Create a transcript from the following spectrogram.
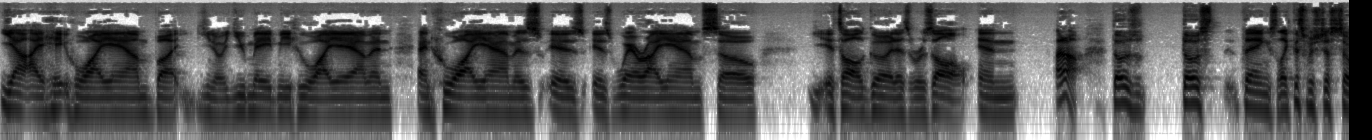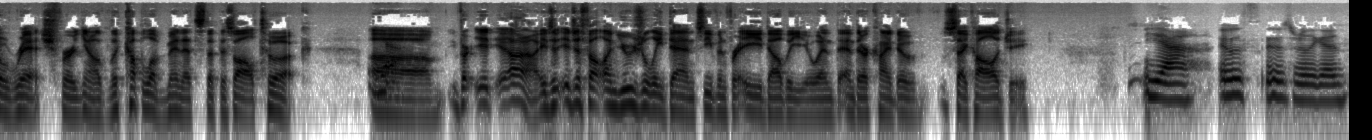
yeah I hate who I am but you know you made me who I am and and who I am is is is where I am so it's all good as a result. And I don't know those those things like this was just so rich for you know the couple of minutes that this all took. Yeah. Um, it, I don't know. It, it just felt unusually dense, even for AEW and and their kind of psychology. Yeah, it was it was really good.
